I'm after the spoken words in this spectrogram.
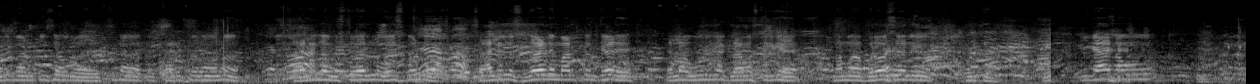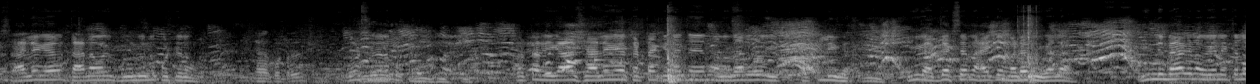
ಇದು ಮಾಡ್ತೀವಿ ಅವರು ಹೆಚ್ಚಿನ ಕಾರ್ಯಕ್ರಮವನ್ನು ಶಾಲೆನ ಉಸ್ತುವಾರಿಯನ್ನು ವಹಿಸ್ಕೊಂಡು ಶಾಲೆಯನ್ನು ಸುಧಾರಣೆ ಮಾಡ್ತೀನಿ ಅಂತೇಳಿ ಎಲ್ಲ ಊರಿನ ಗ್ರಾಮಸ್ಥರಿಗೆ ನಮ್ಮ ಭರವಸೆಯನ್ನು ಕೊಡ್ತೀವಿ. ಈಗ ನಾವು ಶಾಲೆಗೆ ದಾನವಾಗಿ ಭೂಮಿನೂ ಕೊಟ್ಟೆ ನಾವು ಘೋಷಿಸಿದ್ರೆ ಕೊಟ್ಟಾರೆ. ಈಗ ಆ ಶಾಲೆಗೆ ಕಟ್ಟಾಕಿನಂತ ಏನು ಅನುದಾನಗಳು ಈಗ ಕೊಟ್ಟಿಲ್ಲ ಈಗ. ಈಗ ಅಧ್ಯಕ್ಷರನ್ನ ಆಯ್ಕೆ ಮಾಡ್ಯಾರ ಈಗೆಲ್ಲ. ಇನ್ನು ಮ್ಯಾಗ ನಾವು ಏನೈತಲ್ಲ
